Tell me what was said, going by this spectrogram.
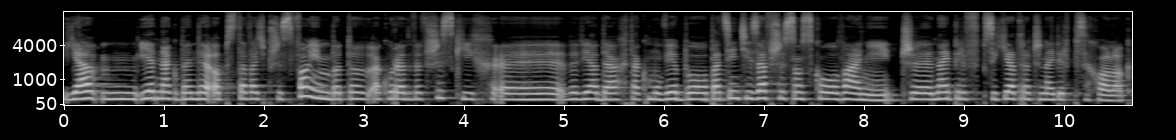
ja mm, jednak będę obstawać przy swoim, bo to akurat we wszystkich e, wywiadach tak mówię, bo pacjenci zawsze są skołowani, czy najpierw psychiatra, czy najpierw psycholog.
